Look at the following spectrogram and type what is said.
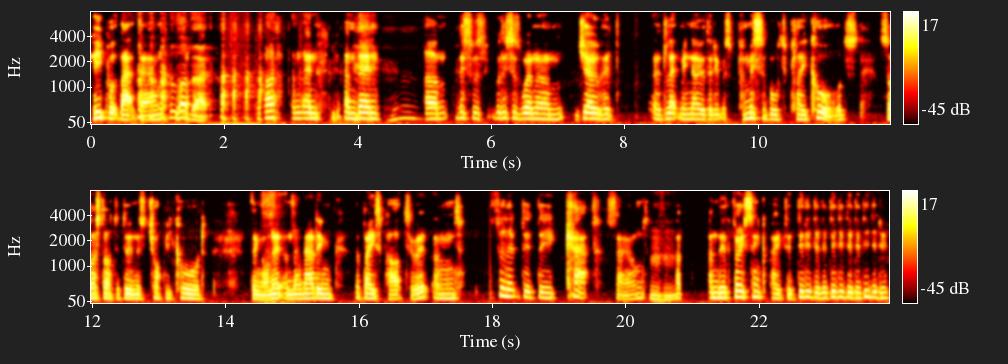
he put that down. I love that. Uh, and then and then um, this was well, this is when um, Jo had had let me know that it was permissible to play chords. So I started doing this choppy chord thing on it, and then adding the bass part to it. And Philip did the cat sound, hmm and the very syncopated diddy diddy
